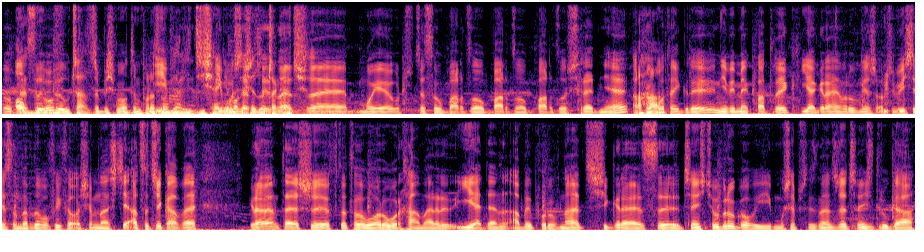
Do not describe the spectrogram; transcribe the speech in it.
do Oby testów. był czas, żebyśmy o tym porozmawiali I, dzisiaj, i nie mogę się przyznać, doczekać. że moje uczucia są bardzo, bardzo, bardzo średnie a Aha. propos tej gry. Nie wiem jak Patryk. Ja grałem również oczywiście standardowo FIFA 18, a co ciekawe, Grałem też y, w Total War Warhammer 1, aby porównać grę z y, częścią drugą. I muszę przyznać, że część druga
